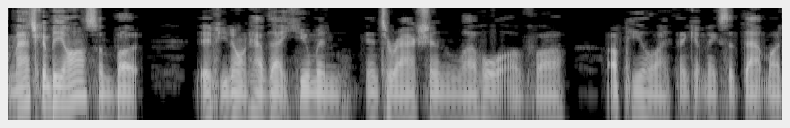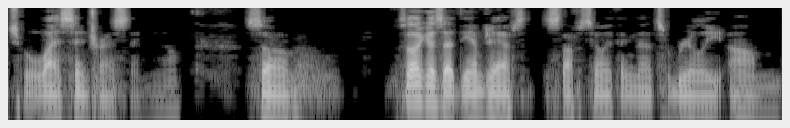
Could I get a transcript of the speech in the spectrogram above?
Match can be awesome, but if you don't have that human interaction level of uh, appeal, I think it makes it that much less interesting. You know, so so, like I said, the MJF stuff is the only thing that's really, um,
